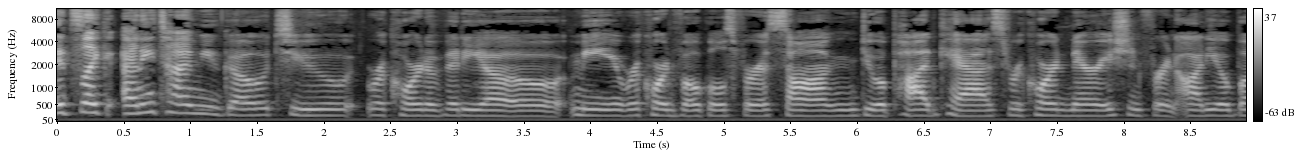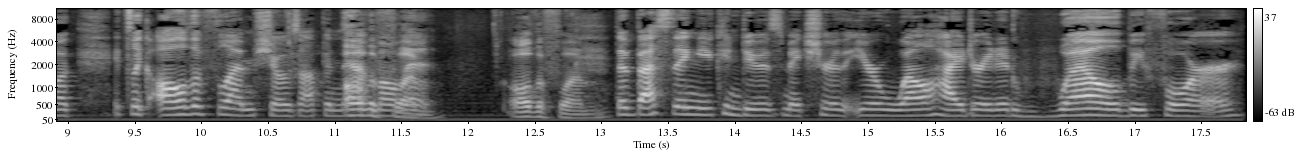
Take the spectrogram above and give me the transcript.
It's like anytime you go to record a video, me record vocals for a song, do a podcast, record narration for an audiobook, it's like all the phlegm shows up in that All the moment. phlegm. All the phlegm. The best thing you can do is make sure that you're well hydrated well before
